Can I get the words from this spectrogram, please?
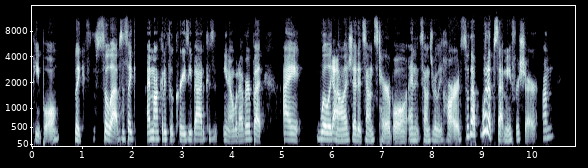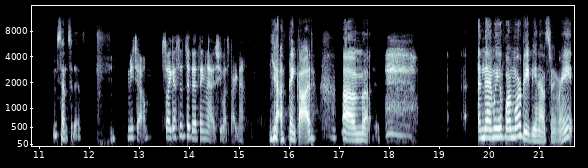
people like celebs it's like i'm not going to feel crazy bad because you know whatever but i will Yeah. acknowledge that it sounds terrible and it sounds really hard so that would upset me for sure i'm i'm sensitive Me too. So I guess it's a good thing that she was pregnant. Yeah, thank God. Um, and then we have one more baby announcement, right?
